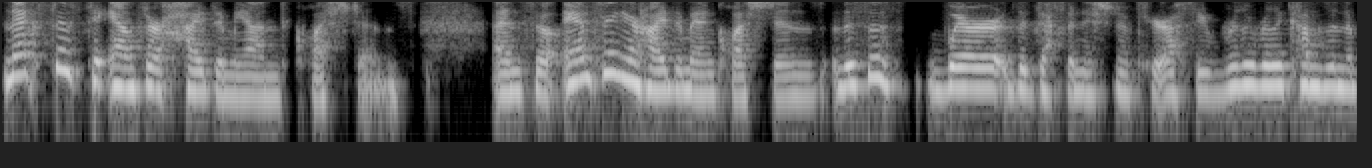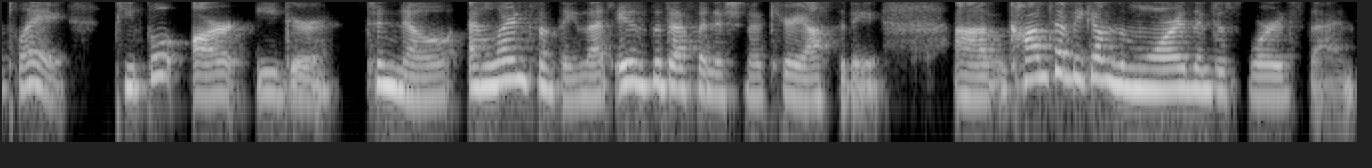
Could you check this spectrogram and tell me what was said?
Next is to answer high demand questions. And so answering your high demand questions, this is where the definition of curiosity really, really comes into play. People are eager to know and learn something. That is the definition of curiosity. Um, content becomes more than just words then.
